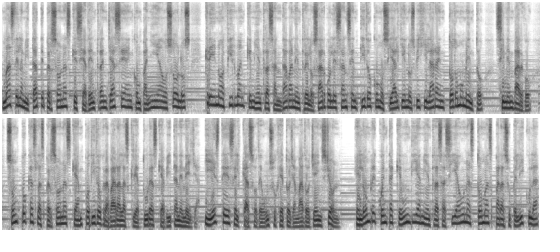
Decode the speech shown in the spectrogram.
Más de la mitad de personas que se adentran ya sea en compañía o solos, creen o afirman que mientras andaban entre los árboles han sentido como si alguien los vigilara en todo momento. Sin embargo, son pocas las personas que han podido grabar a las criaturas que habitan en ella. Y este es el caso de un sujeto llamado James John, el hombre cuenta que un día mientras hacía unas tomas para su película,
